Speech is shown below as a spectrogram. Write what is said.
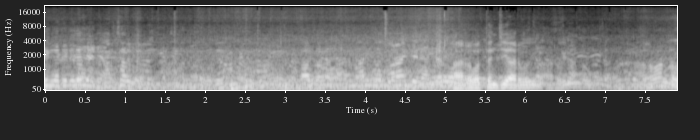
ഇങ്ങോട്ട് അറുപത്തഞ്ച് അറുപത് അറുപതിലുണ്ടോ അറുപതുണ്ടോ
